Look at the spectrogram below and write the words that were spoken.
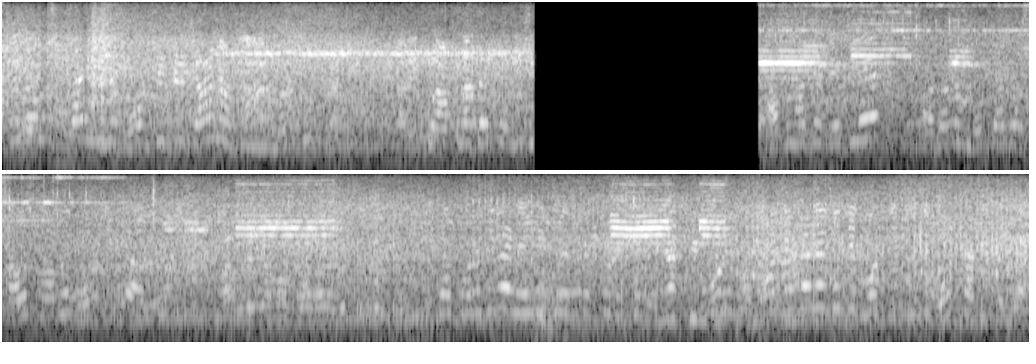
আবেদন সবাই মিলে ভোট দিতে যান আর দুই নম্বরে ভোট দেন। আর একটু আপনাদের পরিচিত আপনাকে দেখলে সাধারণ ভোটাররা সাহস পাবে ভোট দিতে আসবে। এটা করে দেবেন এই রিকোয়েস্টটা করে দেবেন না ভোট দিই, কিন্তু ভোটটা দিতে যায়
